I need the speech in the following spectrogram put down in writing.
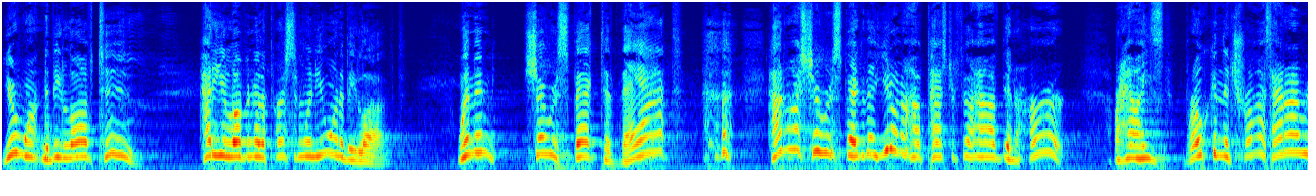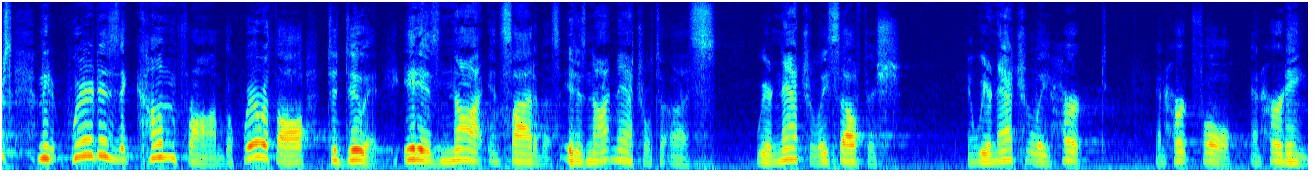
You're wanting to be loved too. How do you love another person when you want to be loved? Women, show respect to that. how do I show respect to that? You don't know how Pastor Phil, how I've been hurt or how he's broken the trust. How do I, res- I mean, where does it come from? The wherewithal to do it. It is not inside of us. It is not natural to us. We are naturally selfish, and we are naturally hurt and hurtful and hurting.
